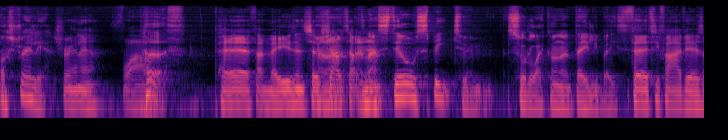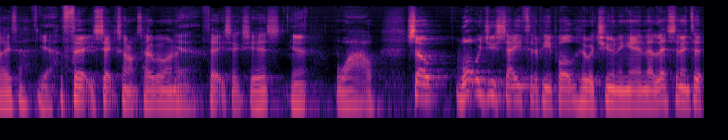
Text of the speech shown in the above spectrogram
Australia, Australia, wow, Perth. Perth, amazing. So And, shout I, out to and I still speak to him sort of like on a daily basis. 35 years later. Yeah. 36 on October, wasn't it? Yeah. 36 years. Yeah. Wow. So, what would you say to the people who are tuning in? They're listening to,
